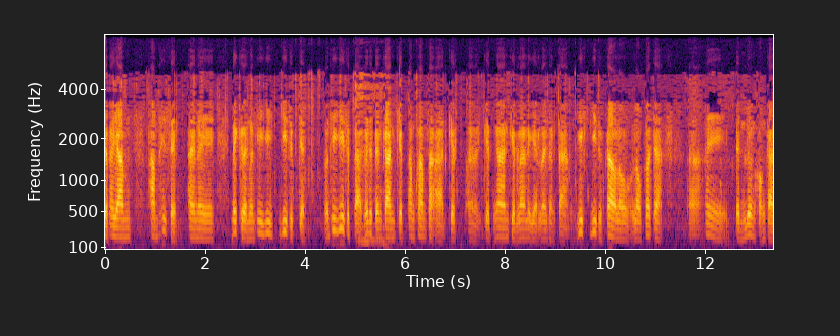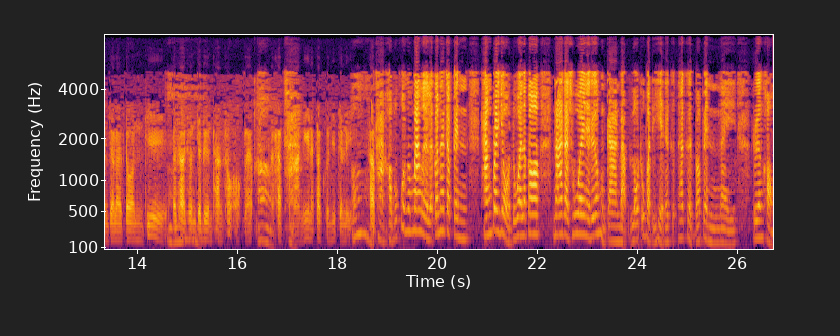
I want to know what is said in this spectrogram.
จะพยายามทำให้เสร็จภายในไม่เกินวันที่ 27กวันที่ 28 ก็จะเป็นการเก็บทำความสะอาด เก็บเอ่อเก็บงาน เก็บรายละเอียดอะไรต่างๆ20 29เราเราก็จะเอ่อ ให้เป็นเรื่องของการจราจรที่อืมประชาชนจะเดินทางเข้าออกแล้วอ๋อนะครับปค่ะระมาณนี้นะครับคุณนิจลีอืมครับค่ะ ขอบพระคุณมากๆเลย แล้วก็น่าจะเป็นทั้งประโยชน์ด้วย แล้วก็น่าจะช่วยในเรื่องของการแบบลดอุบัติเหตุ ถ้าเกิดถ้าเกิดว่าเป็นในเรื่องของ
